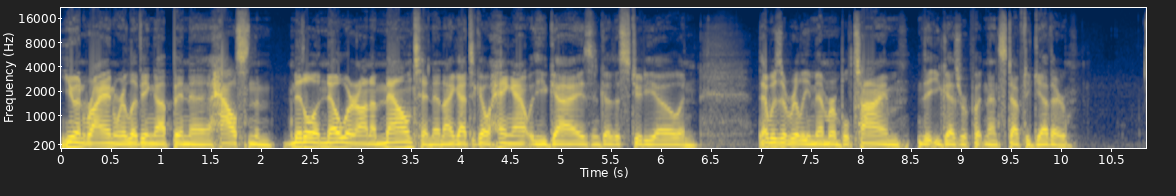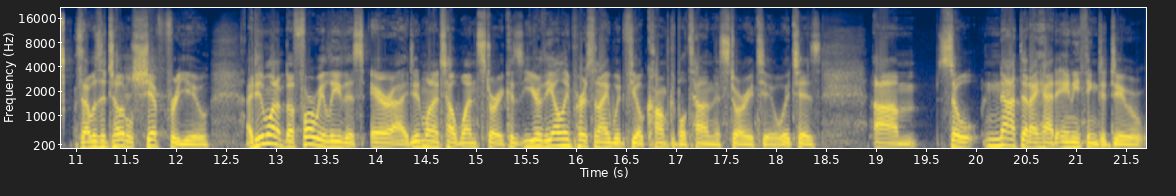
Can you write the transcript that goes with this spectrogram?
you and Ryan were living up in a house in the middle of nowhere on a mountain, and I got to go hang out with you guys and go to the studio, and that was a really memorable time that you guys were putting that stuff together. So that was a total shift for you. I did want to, before we leave this era, I did want to tell one story because you're the only person I would feel comfortable telling this story to, which is, um, so not that I had anything to do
